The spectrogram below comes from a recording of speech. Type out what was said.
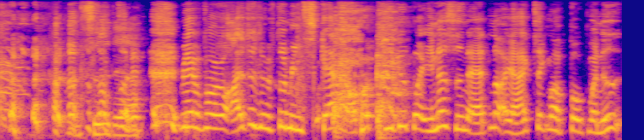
side der. Jeg får jo aldrig løftet min skærm op og kigget på indersiden af den, og jeg har ikke tænkt mig at bukke mig ned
